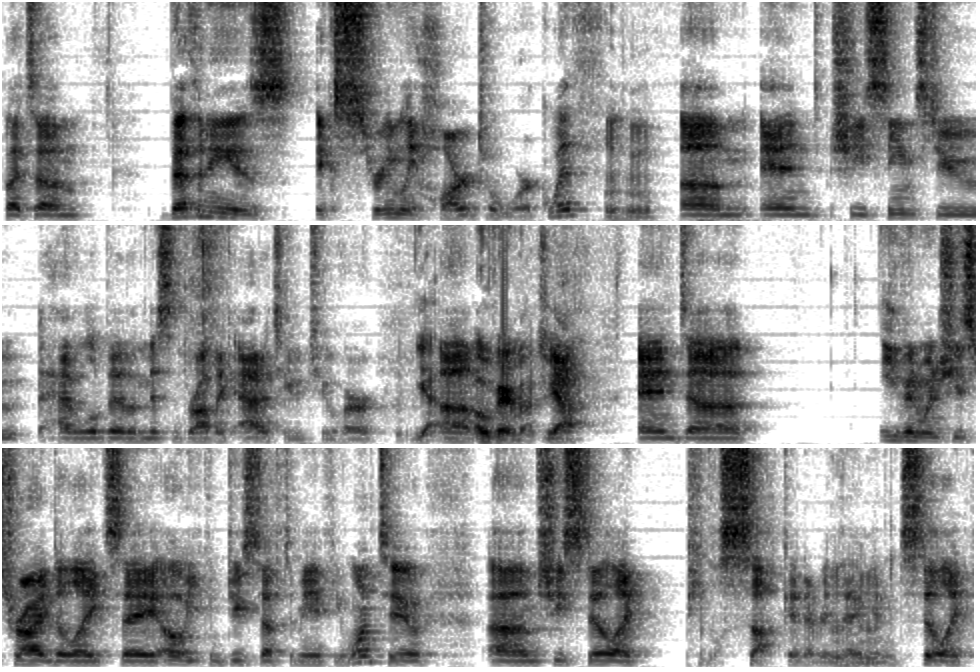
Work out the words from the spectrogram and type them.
but um, Bethany is extremely hard to work with, hmm um, and she seems to have a little bit of a misanthropic attitude to her. Yeah. Um, oh, very much. Yeah. And uh, even when she's tried to like say, "Oh, you can do stuff to me if you want to," um, she's still like, "People suck" and everything, Mhm. and it's still like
